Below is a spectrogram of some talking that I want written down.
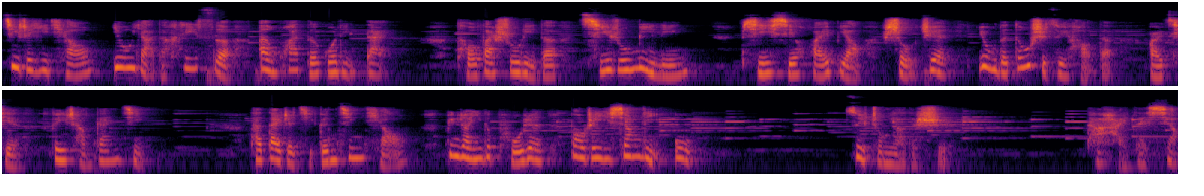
系着一条优雅的黑色暗花德国领带，头发梳理的齐如密林，皮鞋、怀表、手绢用的都是最好的，而且非常干净。他带着几根金条，并让一个仆人抱着一箱礼物。最重要的是，他还在笑。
